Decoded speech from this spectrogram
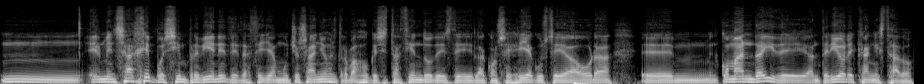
Mm, el mensaje pues siempre viene desde hace ya muchos años, el trabajo que se está haciendo desde la consejería que usted ahora em, comanda y de anteriores que han estado.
